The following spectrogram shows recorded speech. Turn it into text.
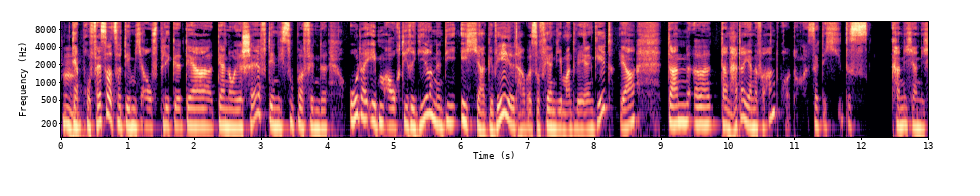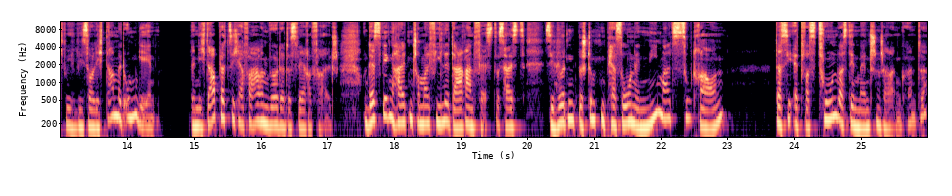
hm. der Professor, zu dem ich aufblicke, der, der neue Chef, den ich super finde, oder eben auch die Regierenden, die ich ja gewählt habe, sofern jemand wählen geht, ja, dann, äh, dann hat er ja eine Verantwortung. Also ich, das kann ich ja nicht. Wie, wie soll ich damit umgehen? Wenn ich da plötzlich erfahren würde, das wäre falsch. Und deswegen halten schon mal viele daran fest. Das heißt, sie würden bestimmten Personen niemals zutrauen, dass sie etwas tun, was den Menschen schaden könnte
